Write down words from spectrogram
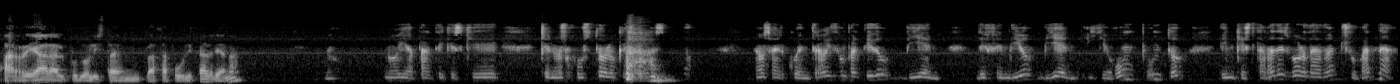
arrear al futbolista en plaza pública, Adriana? No, no, y aparte que es que, que no es justo lo que está pasando. Vamos a ver, Coentrao hizo un partido bien, defendió bien y llegó a un punto en que estaba desbordado en su banda.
